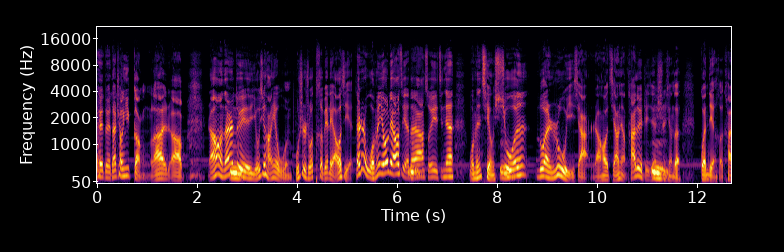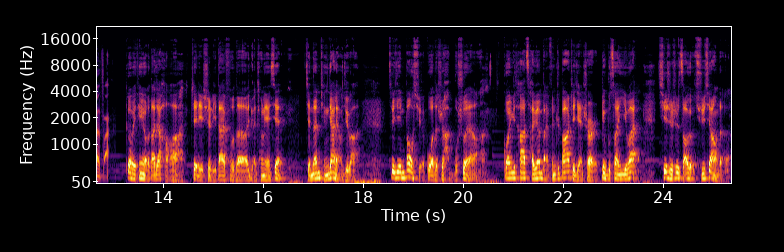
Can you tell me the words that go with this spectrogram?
对对，它成一梗了啊。然后，但是对游戏行业我们不是说特别了解，但是我们有了解的呀。所以今天我们请秀恩乱入一下，然后讲讲他对这件事情的观点和看法。各位听友，大家好啊！这里是李大夫的远程连线，简单评价两句吧。最近暴雪过得是很不顺啊。关于他裁员百分之八这件事儿，并不算意外，其实是早有趋向的。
